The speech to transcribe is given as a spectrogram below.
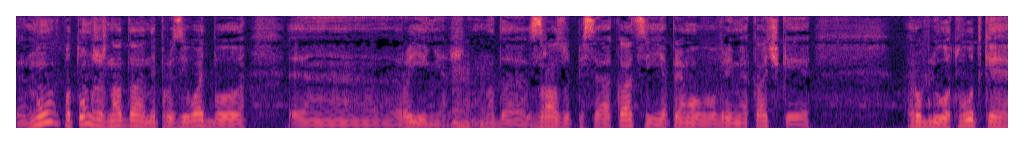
Ну, потім же ж треба не прозівати, бо е, роєння ж. Мгм. Надо зразу після акації. Я прямо во время качки роблю отводки,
